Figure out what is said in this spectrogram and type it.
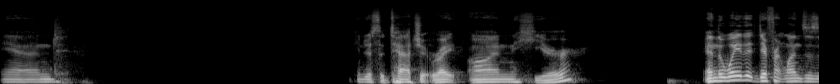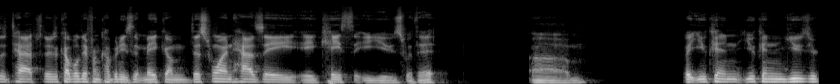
And you can just attach it right on here. And the way that different lenses attach, there's a couple different companies that make them. This one has a, a case that you use with it. Um, but you can you can use your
